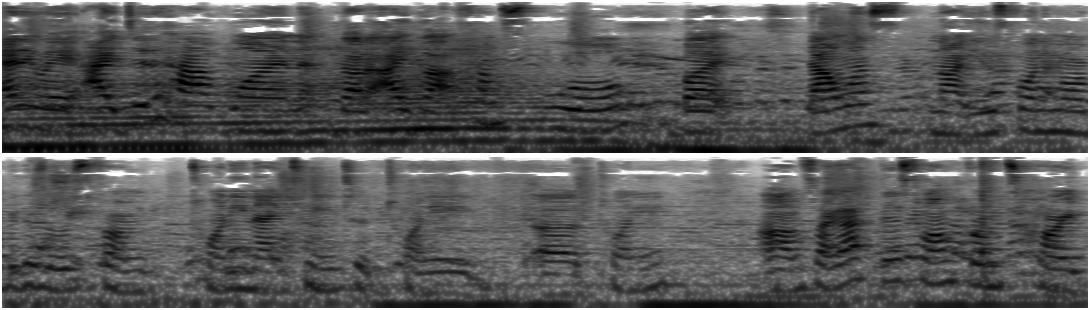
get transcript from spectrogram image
Anyway, I did have one that I got from school, but that one's not useful anymore because it was from 2019 to 2020. Uh, um, so I got this one from Target,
